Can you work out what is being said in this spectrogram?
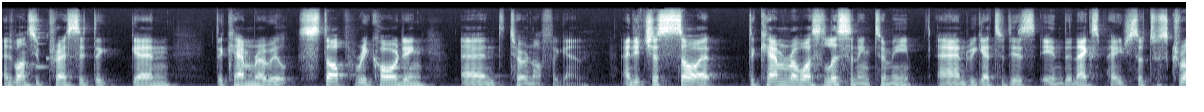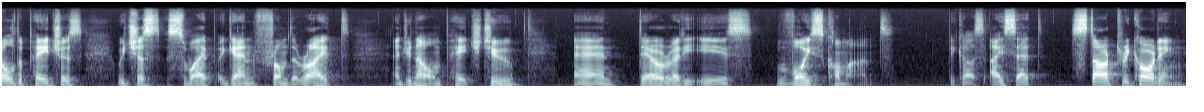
and once you press it again, the camera will stop recording and turn off again. And you just saw it, the camera was listening to me and we get to this in the next page. So to scroll the pages, we just swipe again from the right and you're now on page two and there already is voice command because I said start recording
